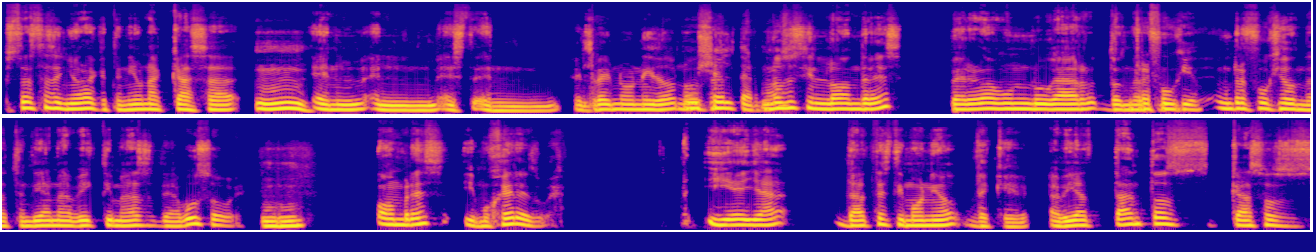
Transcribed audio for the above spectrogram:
pues esta señora que tenía una casa mm. en, este, en, el Reino Unido, no, un shelter, ¿no? sé si en Londres, pero era un lugar donde un refugio, un refugio donde atendían a víctimas de abuso, güey. Hombres y mujeres, güey. Y ella da testimonio de que había tantos casos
